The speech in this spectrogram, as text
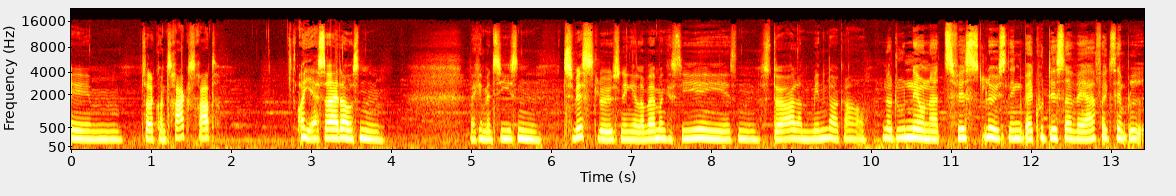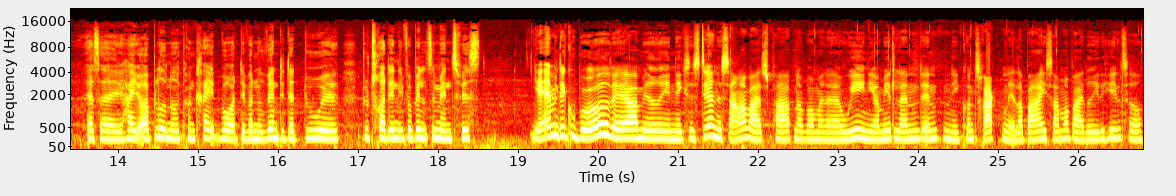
Øh, så er der kontraktsret. Og ja, så er der jo sådan, hvad kan man sige, sådan tvistløsning, eller hvad man kan sige, i sådan større eller mindre grad. Når du nævner tvistløsning, hvad kunne det så være for eksempel? Altså, øh, har I oplevet noget konkret, hvor det var nødvendigt, at du, øh, du trådte ind i forbindelse med en tvist? Ja, men det kunne både være med en eksisterende samarbejdspartner, hvor man er uenig om et eller andet, enten i kontrakten eller bare i samarbejdet i det hele taget.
